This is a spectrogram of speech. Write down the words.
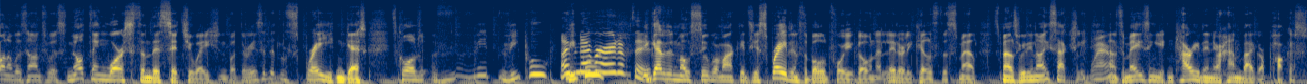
Shauna was on to us. Nothing worse than this situation, but there is a little spray you can get. It's called V- V-Poo. I've V-Poo? never heard of this. You get it in most supermarkets. You spray it into the bowl before you go, and it literally kills the smell. smells really nice, actually. Wow. And it's amazing. You can carry it in your handbag or pocket.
